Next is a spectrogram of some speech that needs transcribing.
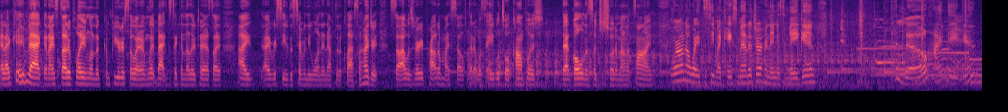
And I came back and I started playing on the computer. So I went back to take another test. I, I, I received a 71 and after the class 100. So I was very proud of myself that I was able to accomplish that goal in such a short amount of time. We're on our way to see my case manager. Her name is Megan. Hello. Hi, Megan.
